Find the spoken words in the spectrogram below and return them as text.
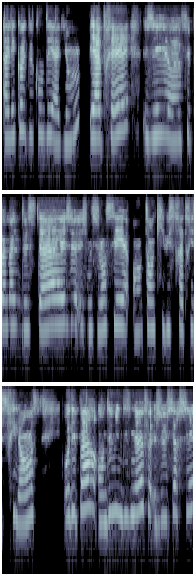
à l'école de Condé à Lyon. Et après, j'ai euh, fait pas mal de stages. Je me suis lancée en tant qu'illustratrice freelance. Au départ, en 2019, je cherchais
